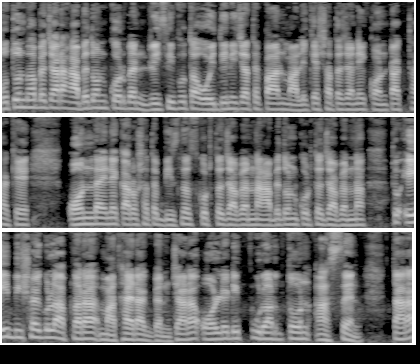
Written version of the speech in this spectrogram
নতুনভাবে যারা আবেদন করবেন রিসিভটা ওই দিনই যাতে পান, মালিকের সাথে জানি কন্ট্যাক্ট থাকে অনলাইনে কারোর সাথে বিজনেস করতে যাবেন না, আবেদন করতে যাবেন না। তো এই বিষয়গুলো আপনারা মাথায় রাখবেন। যারা অলরেডি পুরাতন আছেন, তারা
